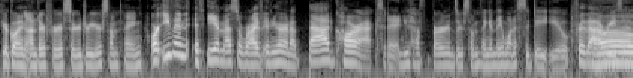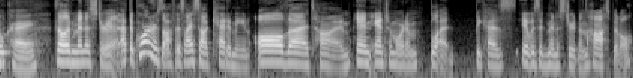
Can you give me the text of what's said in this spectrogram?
you're going under for a surgery or something, or even if EMS arrive and you're in a bad car accident and you have burns or something and they want to sedate you for that Oh, reason, okay. they'll administer it. At the coroner's office, I saw ketamine all the time in antemortem blood because it was administered in the hospital.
